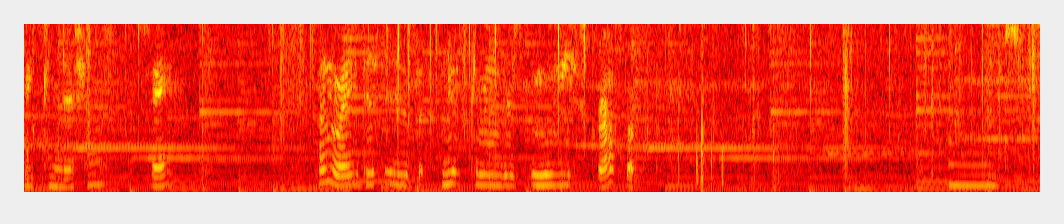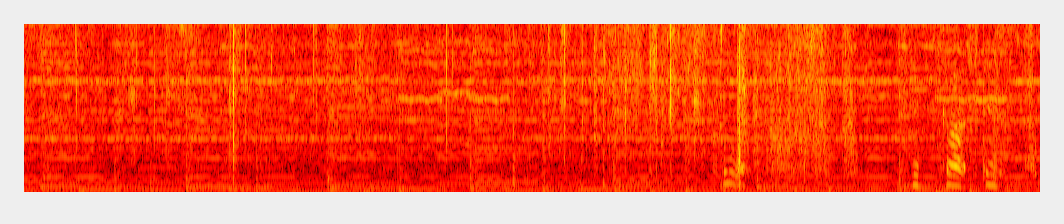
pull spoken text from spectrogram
good condition. See? Anyway, this is Newt Scamander's movie scrapbook. Cool. It's got this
